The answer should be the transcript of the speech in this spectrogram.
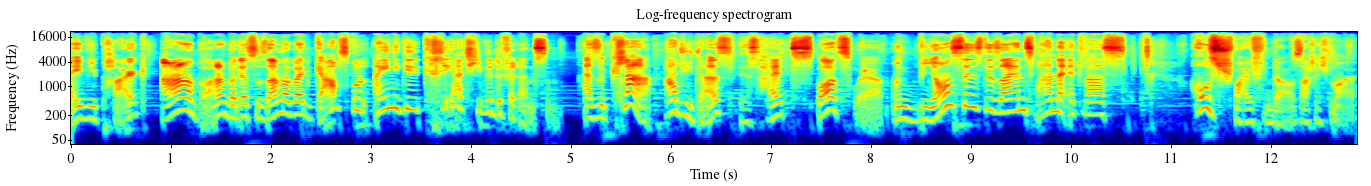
Ivy Park, aber bei der Zusammenarbeit gab's wohl einige kreative Differenzen. Also klar, Adidas ist halt Sportswear und Beyoncés Designs waren da etwas ausschweifender, sag ich mal.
